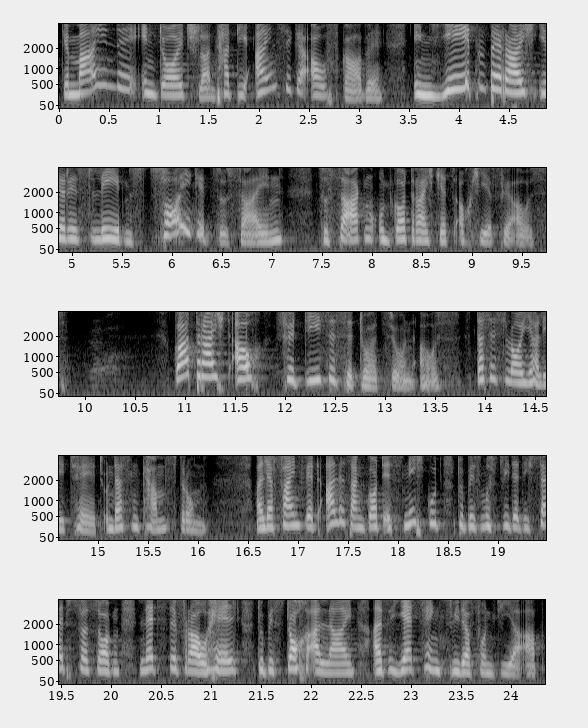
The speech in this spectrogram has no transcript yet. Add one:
Gemeinde in Deutschland hat die einzige Aufgabe, in jedem Bereich ihres Lebens Zeuge zu sein, zu sagen, und Gott reicht jetzt auch hierfür aus. Gott reicht auch für diese Situation aus. Das ist Loyalität und das ist ein Kampf drum. Weil der Feind wird alles sagen, Gott ist nicht gut, du bist, musst wieder dich selbst versorgen, letzte Frau hält, du bist doch allein, also jetzt hängt es wieder von dir ab.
